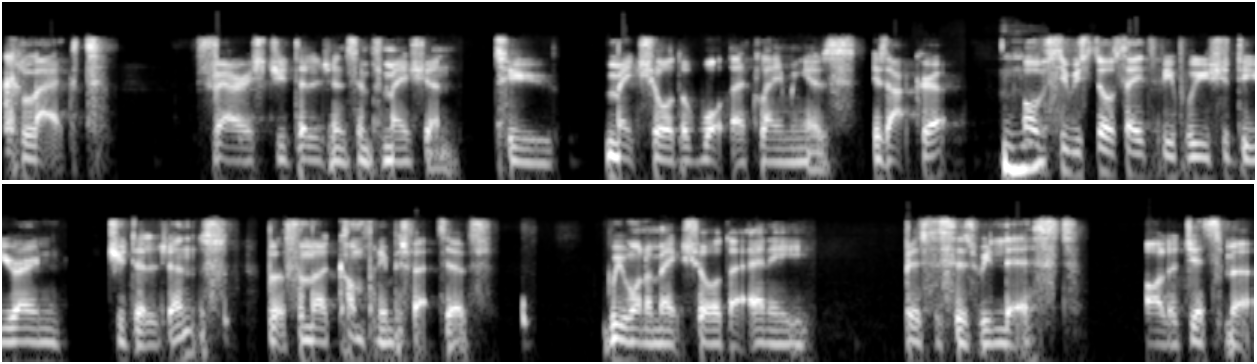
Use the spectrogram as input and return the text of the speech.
collect various due diligence information to make sure that what they're claiming is is accurate. Mm-hmm. Obviously, we still say to people you should do your own due diligence, but from a company perspective, we want to make sure that any businesses we list are legitimate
